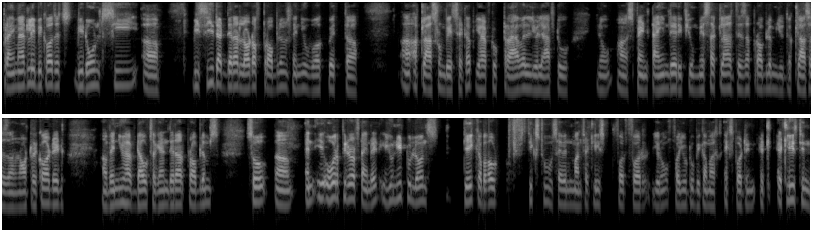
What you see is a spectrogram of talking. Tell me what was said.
primarily because it's we don't see uh, we see that there are a lot of problems when you work with uh, a classroom-based setup. You have to travel. You'll have to you know uh, spend time there. If you miss a class, there's a problem. You the classes are not recorded. Uh, when you have doubts, again there are problems. So um, and over a period of time, right? You need to learn take about six to seven months at least for for you know for you to become an expert in at, at least in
